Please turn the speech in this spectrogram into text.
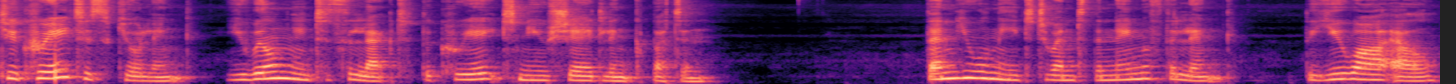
To create a secure link, you will need to select the Create New Shared Link button. Then you will need to enter the name of the link, the URL,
